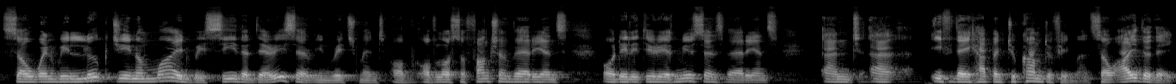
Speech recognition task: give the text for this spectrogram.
So when we look genome-wide, we see that there is an enrichment of, of loss of function variants or deleterious mutant variants, and uh, if they happen to come to Finland. So either they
